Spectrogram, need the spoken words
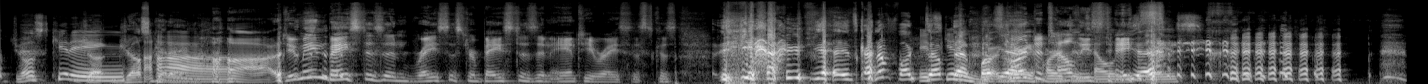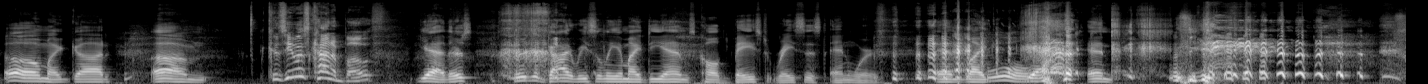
Just kidding. ju- just kidding. Do you mean based as in racist or based as in anti-racist? Because yeah, yeah, it's kind of fucked It's up getting that but very yeah. hard to tell these days. days. Oh my god. Um because he was kind of both. yeah, there's there's a guy recently in my DMs called based racist N-word. And like Cool. yeah, and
